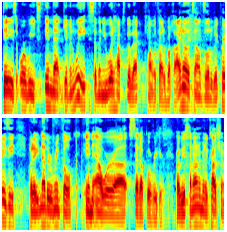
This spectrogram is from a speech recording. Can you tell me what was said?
days or weeks in that given week, so then you would have to go back and count without a bracha. I know that sounds a little bit crazy, but another wrinkle in our uh, setup over here. Rabbi Akasha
